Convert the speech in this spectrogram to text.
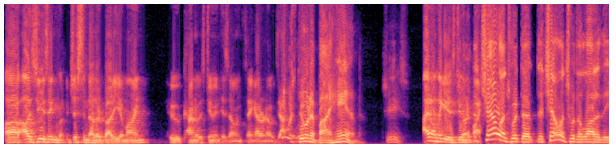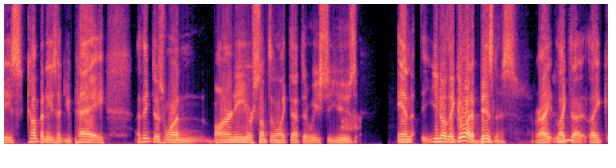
uh, I was using just another buddy of mine who kind of was doing his own thing. I don't know exactly. exactly. was doing it by hand? Jeez. I don't think he was doing it the challenge with the the challenge with a lot of these companies that you pay, I think there's one Barney or something like that that we used to use, and you know they go out of business, right? Like mm-hmm. the like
